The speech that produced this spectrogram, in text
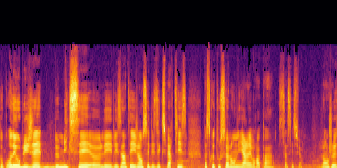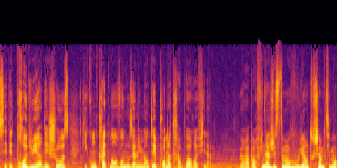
Donc on est obligé de mixer les, les intelligences et les expertises parce que tout seul, on n'y arrivera pas, ça c'est sûr. L'enjeu, c'était de produire des choses qui concrètement vont nous alimenter pour notre rapport final. Le rapport final, justement, vous voulez en toucher un petit mot?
